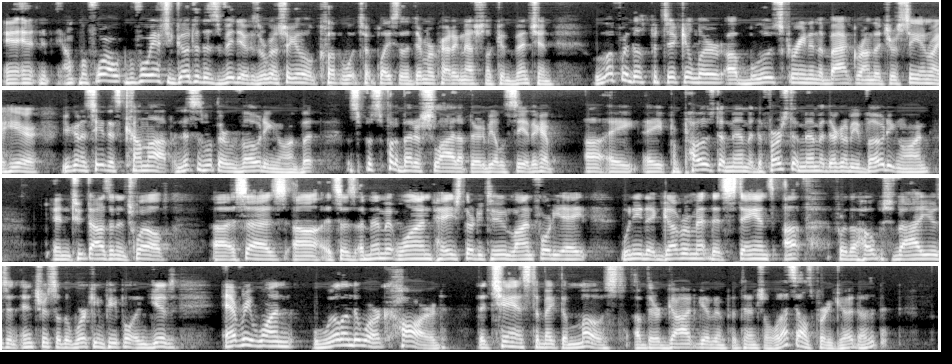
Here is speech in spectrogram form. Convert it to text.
and, and, before before we actually go to this video, because we're going to show you a little clip of what took place at the Democratic National Convention, look for this particular uh, blue screen in the background that you're seeing right here. You're going to see this come up, and this is what they're voting on. But let's, let's put a better slide up there to be able to see it. They have uh, a, a proposed amendment. The first amendment they're going to be voting on in 2012 uh, says uh, it says Amendment One, page 32, line 48. We need a government that stands up for the hopes, values, and interests of the working people and gives everyone willing to work hard the chance to make the most of their God given potential. Well, that sounds pretty good, doesn't it?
